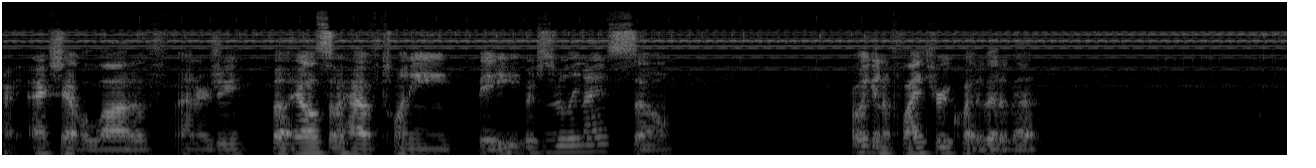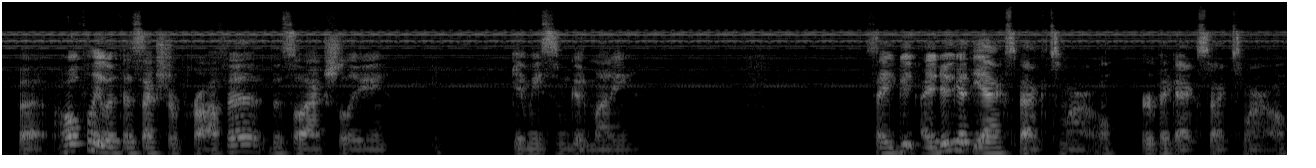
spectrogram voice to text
I actually have a lot of energy, but I also have 20 bait, which is really nice, so probably gonna fly through quite a bit of it. But hopefully with this extra profit, this will actually give me some good money. So I, I do get the axe back tomorrow, or pickaxe back tomorrow.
